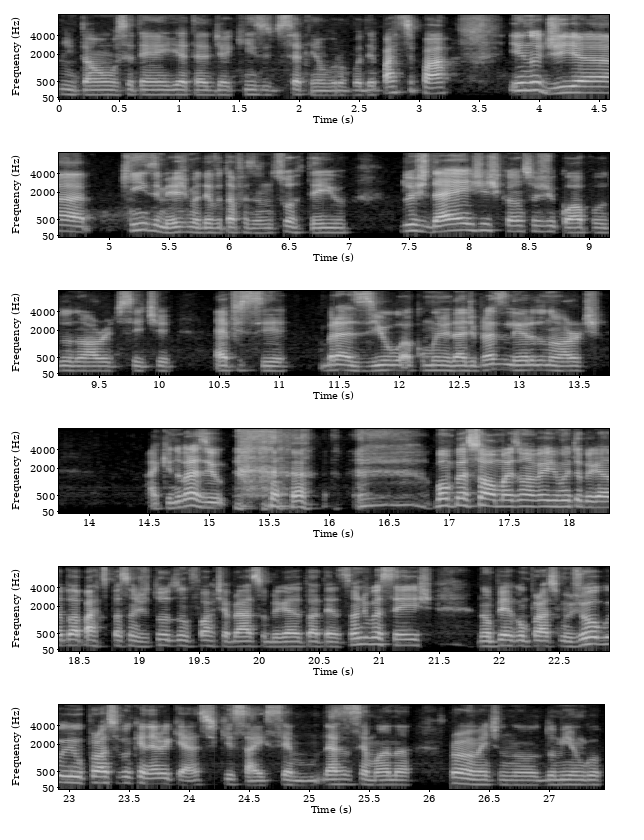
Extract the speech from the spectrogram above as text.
Então você tem aí até dia 15 de setembro para poder participar. E no dia 15 mesmo eu devo estar tá fazendo sorteio dos 10 descansos de Copa do Norwich City FC Brasil, a comunidade brasileira do Norwich aqui no Brasil. Bom, pessoal, mais uma vez, muito obrigado pela participação de todos. Um forte abraço, obrigado pela atenção de vocês. Não percam o próximo jogo e o próximo Canary Cast, que sai nessa semana provavelmente no domingo.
